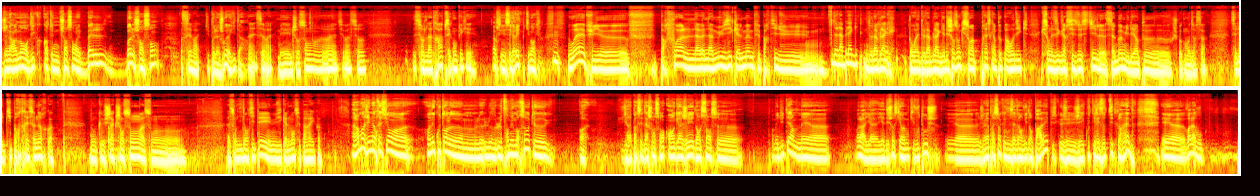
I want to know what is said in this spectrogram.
Généralement, on dit que quand une chanson est belle, bonne chanson, C'est vrai. tu peux la jouer à la guitare. Ouais, c'est vrai. Mais une chanson, euh, ouais, tu vois, sur sur de la trappe, c'est compliqué. Ah, parce que c'est le rythme qui manque. Ouais, et puis euh, pff, parfois la, la musique elle-même fait partie du De la blague. de la blague. Ouais, de la blague. Il y a des chansons qui sont un- presque un peu parodiques, qui sont des exercices de style. Cet album, il est un peu, euh, je sais pas comment dire ça. C'est des petits portraits sonores, quoi. Donc euh, chaque chanson a son a son identité et musicalement c'est pareil, quoi. Alors moi j'ai une impression euh, en écoutant le, le, le- le premier morceau que ouais, je dirais pas que c'est de la chanson engagée dans le sens euh, premier du terme, mais euh, voilà il y a, des choses qui, qui vous touchent euh, j'ai l'impression que vous avez envie d'en parler puisque j'ai écouté les autres titres quand même et euh, voilà vous,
